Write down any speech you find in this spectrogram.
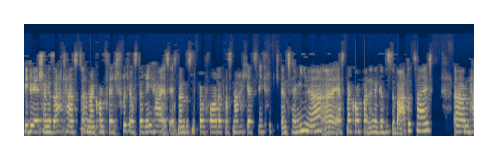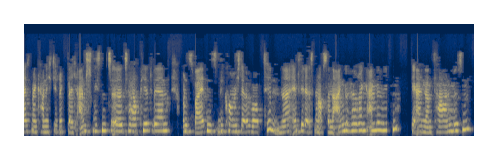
wie du ja schon gesagt hast, äh, man kommt vielleicht frisch aus der Reha, ist erstmal ein bisschen überfordert, was mache ich jetzt, wie kriege ich denn Termine? Äh, erstmal kommt man in eine gewisse Wartezeit, ähm, heißt, man kann nicht direkt gleich anschließend äh, therapiert werden. Und zweitens, wie komme ich da überhaupt hin? Ne? Entweder ist man auf seine Angehörigen angewiesen, die einen dann fahren müssen,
